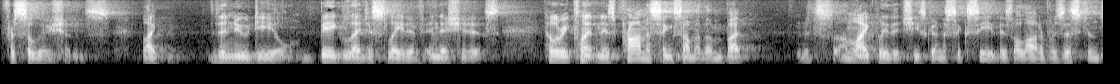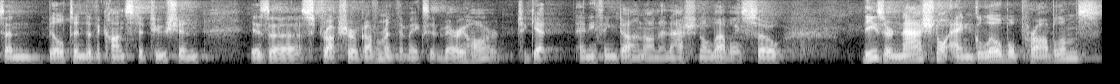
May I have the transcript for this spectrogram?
for solutions, like the New Deal, big legislative initiatives. Hillary Clinton is promising some of them, but it's unlikely that she's going to succeed. There's a lot of resistance, and built into the Constitution is a structure of government that makes it very hard to get anything done on a national level. So these are national and global problems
